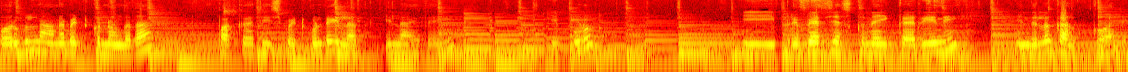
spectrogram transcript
బొరుగులు నానబెట్టుకున్నాం కదా పక్కకు తీసి పెట్టుకుంటే ఇలా ఇలా అవుతాయి. ఇప్పుడు ఈ ప్రిపేర్ చేసుకున్న ఈ కర్రీని ఇందులో కలుపుకోవాలి.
